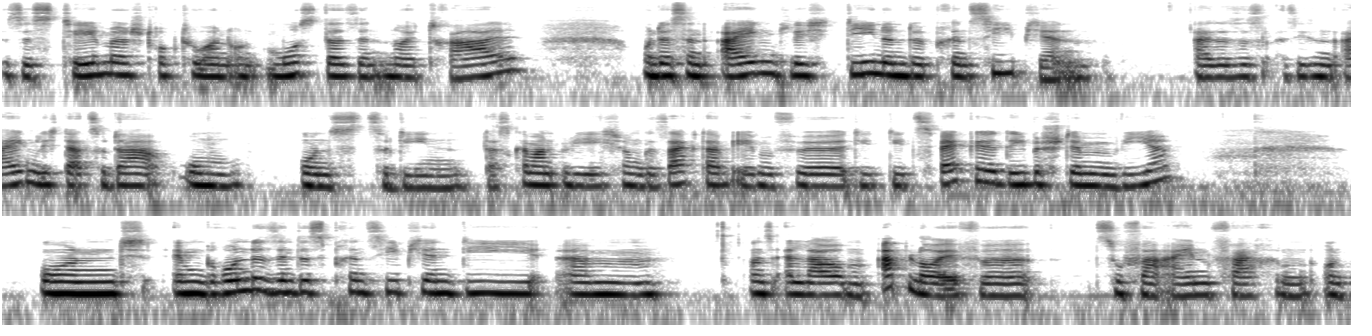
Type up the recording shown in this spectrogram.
Systeme, Strukturen und Muster sind neutral und es sind eigentlich dienende Prinzipien. Also es ist, sie sind eigentlich dazu da, um uns zu dienen. Das kann man, wie ich schon gesagt habe, eben für die, die Zwecke, die bestimmen wir. Und im Grunde sind es Prinzipien, die ähm, uns erlauben, Abläufe zu vereinfachen. Und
